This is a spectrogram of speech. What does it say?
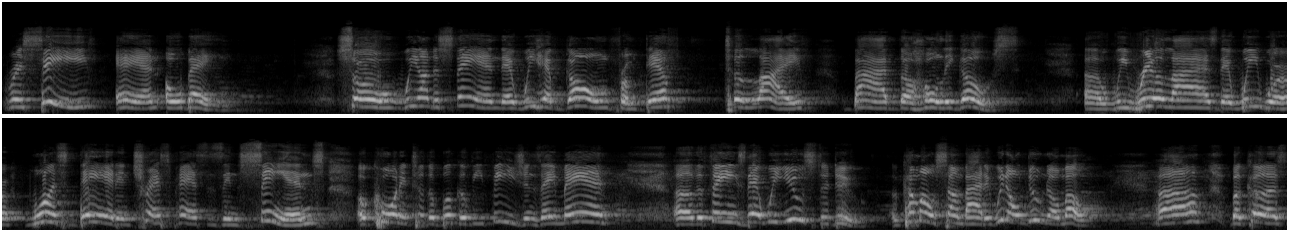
receive, and obey. So we understand that we have gone from death to life by the Holy Ghost uh, we realize that we were once dead in trespasses and sins, according to the book of Ephesians. Amen. Uh, the things that we used to do. Come on, somebody. We don't do no more. Huh? because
